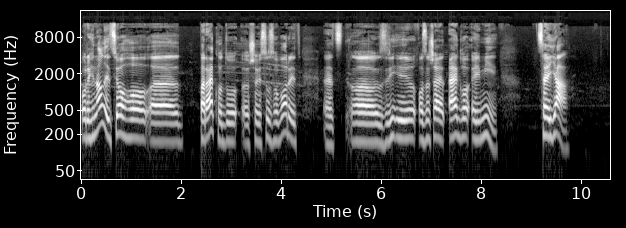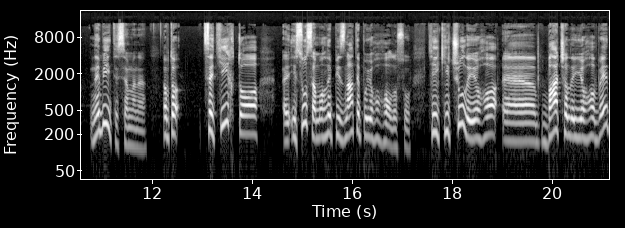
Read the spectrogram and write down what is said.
Оригінали цього перекладу, е, що Ісус говорить, е, е, означає его еймі. Це я. Не бійтеся мене. Тобто, це ті, хто Ісуса могли пізнати по Його голосу. Ті, які чули Його, бачили Його вид,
